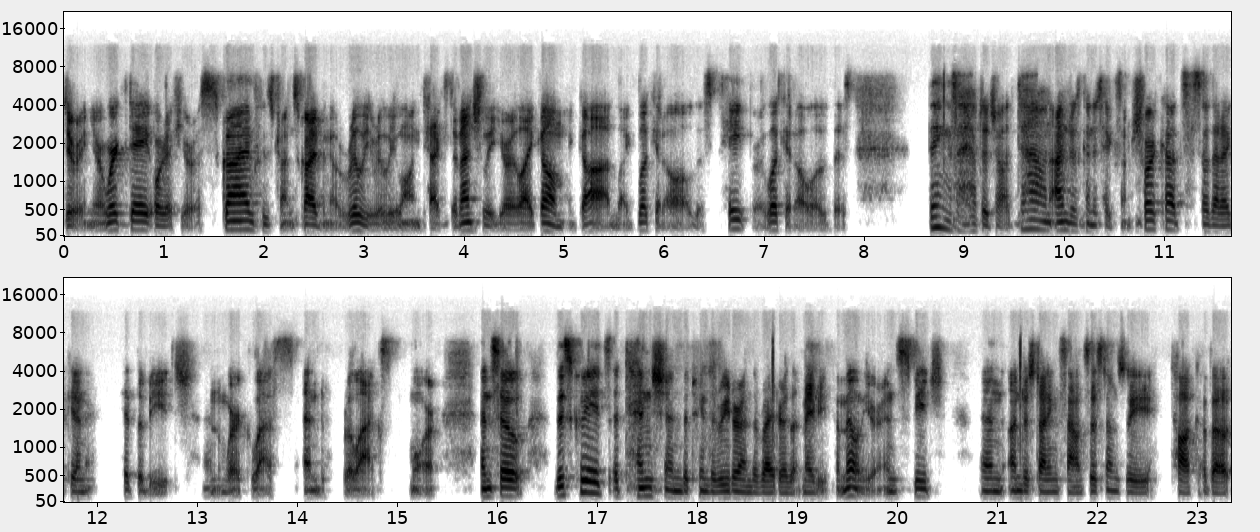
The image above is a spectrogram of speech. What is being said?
during your workday, or if you're a scribe who's transcribing a really, really long text, eventually you're like, oh my God, like look at all this paper, look at all of this things I have to jot down. I'm just gonna take some shortcuts so that I can hit the beach and work less and relax more. And so this creates a tension between the reader and the writer that may be familiar. In speech, and understanding sound systems, we talk about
